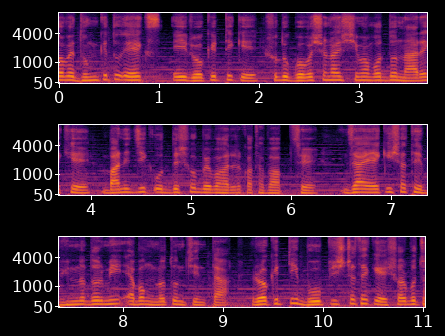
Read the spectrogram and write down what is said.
তবে ধূমকেতু এক্স এই রকেটটিকে শুধু গবেষণায় সীমাবদ্ধ না রেখে বাণিজ্যিক উদ্দেশ্য ব্যবহারের কথা ভাবছে, যা একই সাথে ভিন্নধর্মী এবং নতুন চিন্তা। রকেটটি ভূপৃষ্ঠ থেকে সর্বোচ্চ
